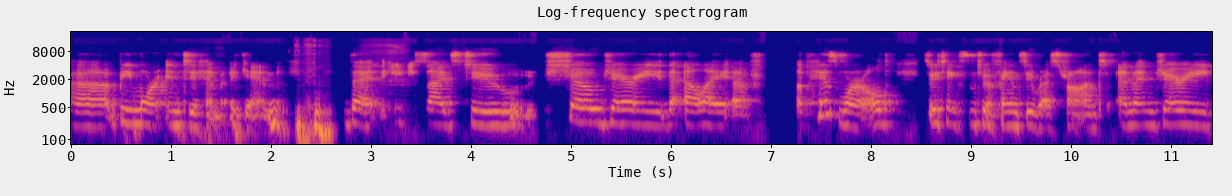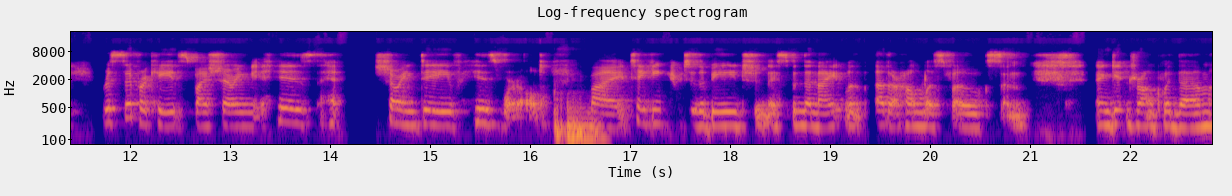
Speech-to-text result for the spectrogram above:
uh, be more into him again. that he decides to show Jerry the LA of of his world. So he takes him to a fancy restaurant, and then Jerry reciprocates by showing his showing Dave his world mm-hmm. by taking him to the beach and they spend the night with other homeless folks and and get drunk with them.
